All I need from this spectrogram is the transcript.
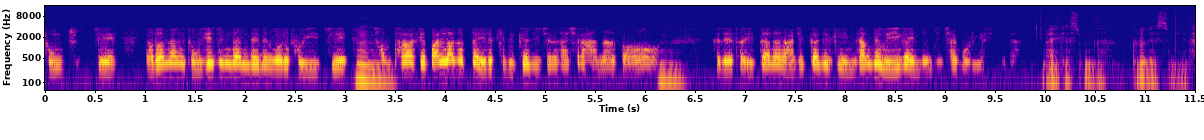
종, 이제 여러 명이 동시에 진단되는 거로 보이지 음. 전파가 그렇게 빨라졌다 이렇게 느껴지지는 사실 않아서 음. 그래서 일단은 아직까지 그 임상적 의의가 있는지 잘 모르겠습니다. 알겠습니다. 그러겠습니다.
